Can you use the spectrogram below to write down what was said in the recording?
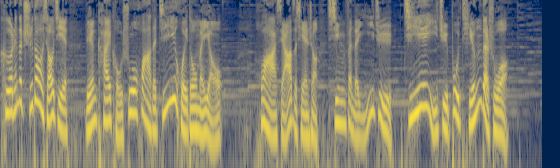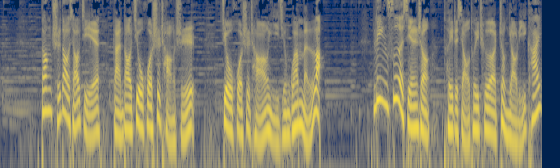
可怜的迟到小姐连开口说话的机会都没有。话匣子先生兴奋的一句接一句不停的说。当迟到小姐赶到旧货市场时，旧货市场已经关门了。吝啬先生。推着小推车正要离开，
